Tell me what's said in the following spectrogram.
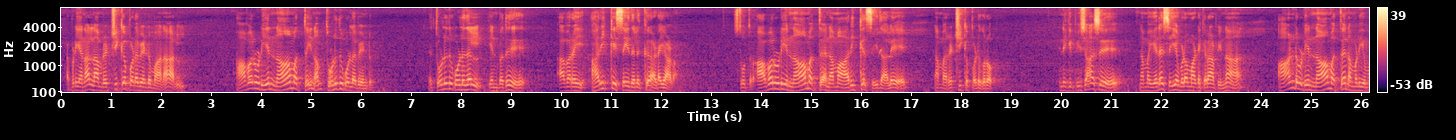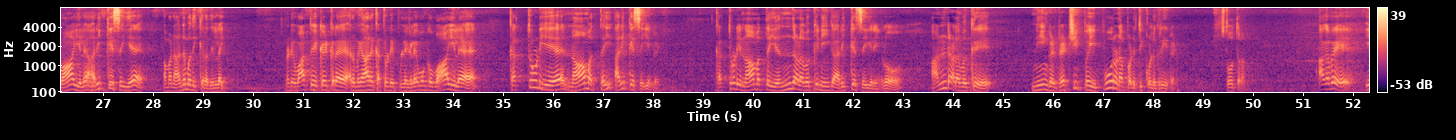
அப்படியானால் நாம் ரட்சிக்கப்பட வேண்டுமானால் அவருடைய நாமத்தை நாம் தொழுது கொள்ள வேண்டும். தொழுது கொள்ளுதல் என்பது அவரை அறிக்கை செய்தலுக்கு அடையாளம். ஸ்தோத்திரம். அவருடைய நாமத்தை நம்ம அறிக்கை செய்தாலே நம்ம ரட்சிக்கப்படுகிறோம். இன்றைக்கி பிசாசு நம்ம எதை செய்ய விட மாட்டேங்கிறான் அப்படின்னா ஆண்டவருடைய நாமத்தை நம்முடைய வாயில் அறிக்கை செய்ய அவன் அனுமதிக்கிறதில்லை. என்னுடைய வார்த்தையை கேட்கிற அருமையான கத்தருடைய பிள்ளைகளை உங்கள் வாயில் கர்த்தருடைய நாமத்தை அறிக்கை செய்யுங்கள். கர்த்தருடைய நாமத்தை எந்த அளவுக்கு நீங்கள் அறிக்கை செய்கிறீங்களோ அந்த அளவுக்கு நீங்கள் ரட்சிப்பை பூரணப்படுத்தி கொள்ளுகிறீர்கள். ஸ்தோத்திரம். ஆகவே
